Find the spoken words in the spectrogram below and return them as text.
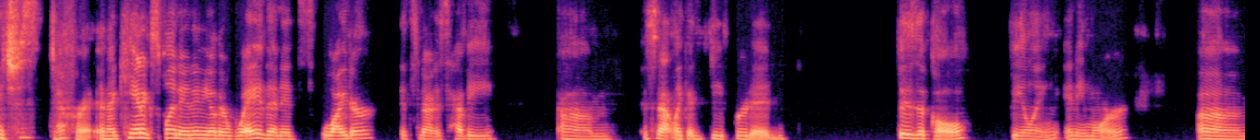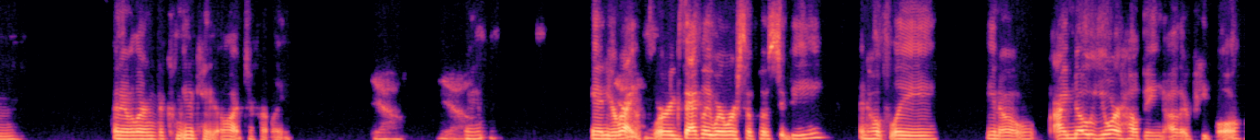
It's just different. And I can't explain it any other way than it's lighter. It's not as heavy. Um, it's not like a deep rooted physical feeling anymore. Um, and I've learned to communicate a lot differently. Yeah. Yeah. Right? And you're yeah. right. We're exactly where we're supposed to be. And hopefully, you know, I know you're helping other people.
